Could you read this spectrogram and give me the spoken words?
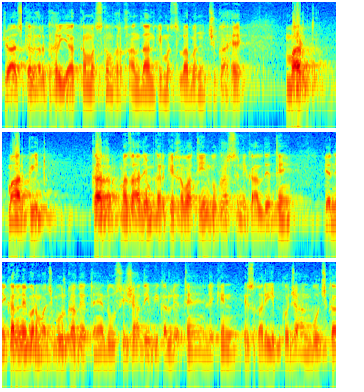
جو آج کل ہر گھر یا کم از کم ہر خاندان کی مسئلہ بن چکا ہے۔ مرد مار پیٹ کر مظالم کر کے خواتین کو گھر سے نکال دیتے ہیں یا نکلنے پر مجبور کر دیتے ہیں، دوسری شادی بھی کر لیتے ہیں، لیکن اس غریب کو جان بوجھ کر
